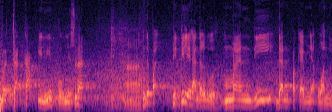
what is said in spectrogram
Bercakap ini hukumnya sunat. Ha, kita pilih antara dua. Mandi dan pakai minyak wangi.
